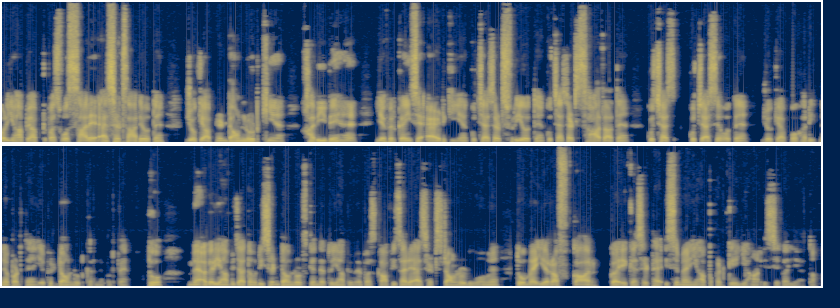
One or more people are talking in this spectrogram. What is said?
और यहाँ पे आपके पास वो सारे एसेट्स आ रहे होते हैं, जो कि आपने डाउनलोड किए हैं, ख़रीदे हैं, या फिर कहीं से ऐड किए हैं। कुछ एसेट्स फ्री होते हैं, कुछ एसेट्स साथ आते हैं, कुछ ऐसे कुछ ऐसे होते हैं, जो कि आपको ख़रीदने पड़ते हैं या फिर डाउनलोड करने पड़ते हैं। तो मैं अगर यहाँ पे जाता हूँ रिसेंट डाउनलोड्स के अंदर तो यहाँ पे मेरे पास काफ़ी सारे एसेट्स डाउनलोड हुए हुए हैं। तो मैं ये रफ़ कार का एक एसेट है, इसे मैं यहाँ पकड़ के यहाँ, इस जगह ले आता हूँ।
